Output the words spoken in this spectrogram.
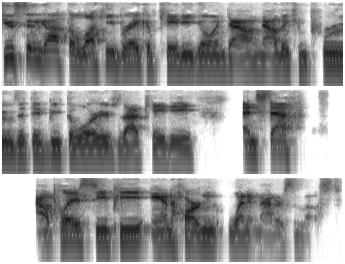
Houston got the lucky break of KD going down. Now they can prove that they beat the Warriors without KD, and Steph outplays CP and Harden when it matters the most.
